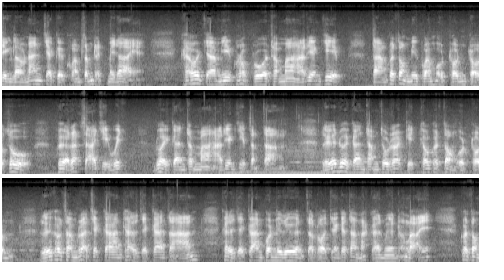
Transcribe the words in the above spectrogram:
สิ่งเหล่านั้นจะเกิดความสำเร็จไม่ได้ เขาจะมีครอบครัวทำมาหาเลี้ยงชีพ ต่างก็ต้องมีความอดทนต่อสู้ เพื่อรักษาชีวิตด้วยการทำมาหาเลี้ยงชีพต่างๆ หรือด้วยการทำธุรกิจเขาก็ต้องอดทน หรือเขาทำราชการข้าราชการทหารข้าราชการพลเรือนตลอดจนกระทั่งนักการเมืองทั้งหลาย ก็ต้อง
